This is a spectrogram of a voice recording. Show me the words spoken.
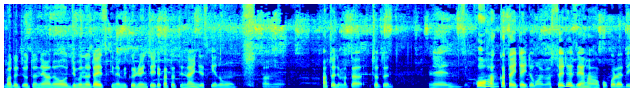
またちょっとね、あの、自分の大好きなミクルについて語ってないんですけれども、あの、後でまたちょっとね、後半語りたいと思います。それでは前半はここらで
